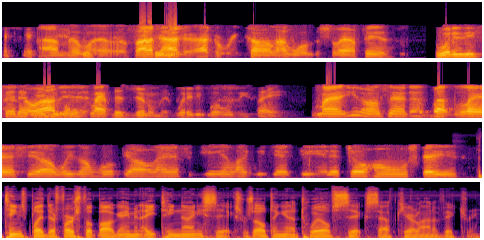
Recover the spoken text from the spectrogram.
I remember uh, if I, I, I can recall, I wanted to slap him. What did he say that I know made I you want to slap this gentleman? What did he? What was he saying? Man, you know what I'm saying? That's about the last year. We gonna whoop y'all ass again like we just did at your home stadium. The teams played their first football game in 1896, resulting in a 12 6 South Carolina victory.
